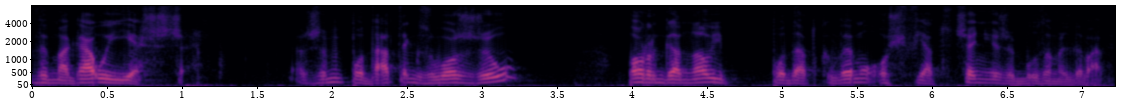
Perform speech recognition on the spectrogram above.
wymagały jeszcze, żeby podatek złożył organowi podatkowemu oświadczenie, że był zameldowany.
